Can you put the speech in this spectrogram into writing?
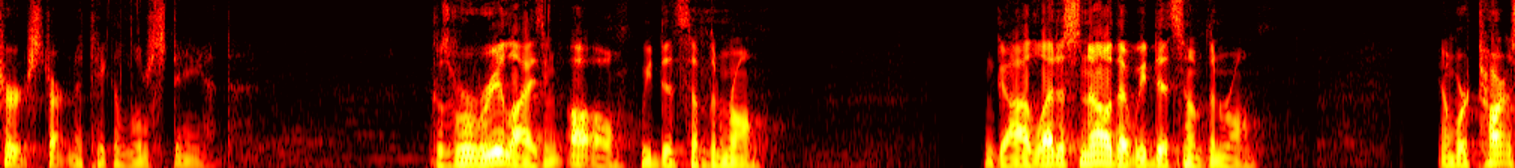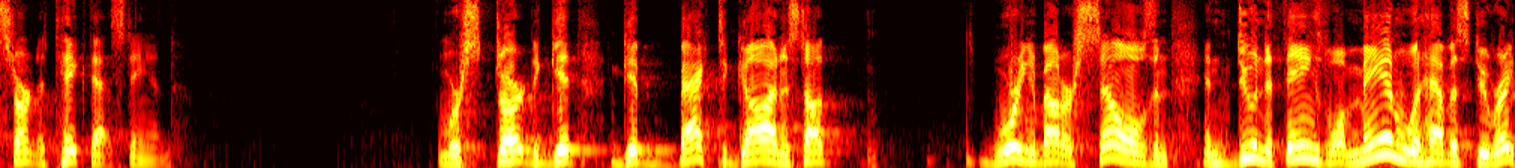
church starting to take a little stand. Because we're realizing, uh oh, we did something wrong. God let us know that we did something wrong. And we're tar- starting to take that stand. And we're starting to get, get back to God and stop worrying about ourselves and, and doing the things what man would have us do, right?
